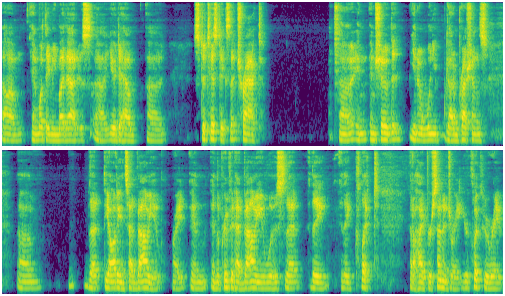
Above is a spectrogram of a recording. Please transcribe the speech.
Um, and what they mean by that is uh, you had to have uh, statistics that tracked uh, and, and, showed that you know when you got impressions um, that the audience had value, right? And and the proof it had value was that they they clicked at a high percentage rate. Your click through rate,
